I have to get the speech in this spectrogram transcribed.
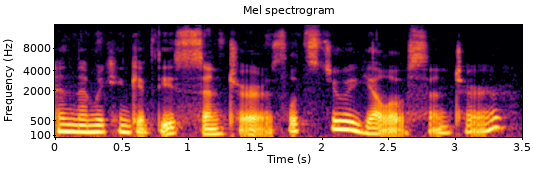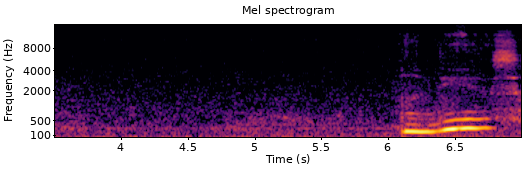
And then we can give these centers. Let's do a yellow center on these.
